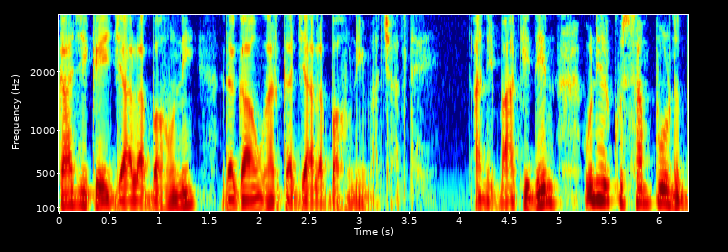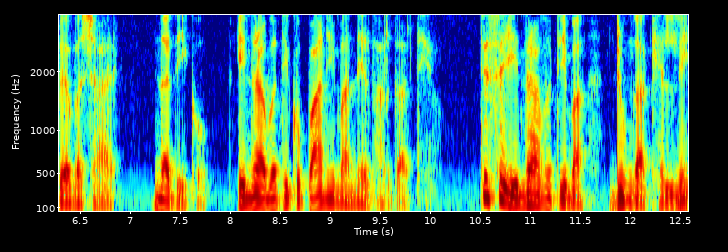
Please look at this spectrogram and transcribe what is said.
काजीकै जाला बहुनी र गाउँघरका जाला बहुनीमा चल्थे। अनि बाँकी दिन उनीहरूको सम्पूर्ण व्यवसाय नदीको इन्द्रावतीको पानीमा निर्भर गर्थ्यो। त्यसै इन्द्रावतीमा डुङ्गा खेल्ने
